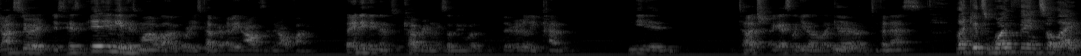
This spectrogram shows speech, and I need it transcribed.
Jon Stewart, just his any of his monologues where he's covered. I mean, obviously they're all funny, but anything that's covering like something with that really kind of needed touch, I guess, like you know, like uh, finesse. Like it's one thing to like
